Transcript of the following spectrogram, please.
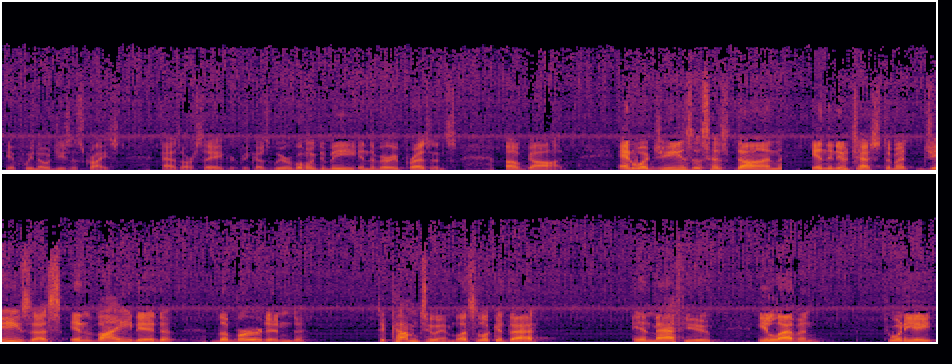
if we know Jesus Christ as our Savior because we are going to be in the very presence of God. And what Jesus has done in the New Testament, Jesus invited the burdened to come to him. Let's look at that in Matthew 11 28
